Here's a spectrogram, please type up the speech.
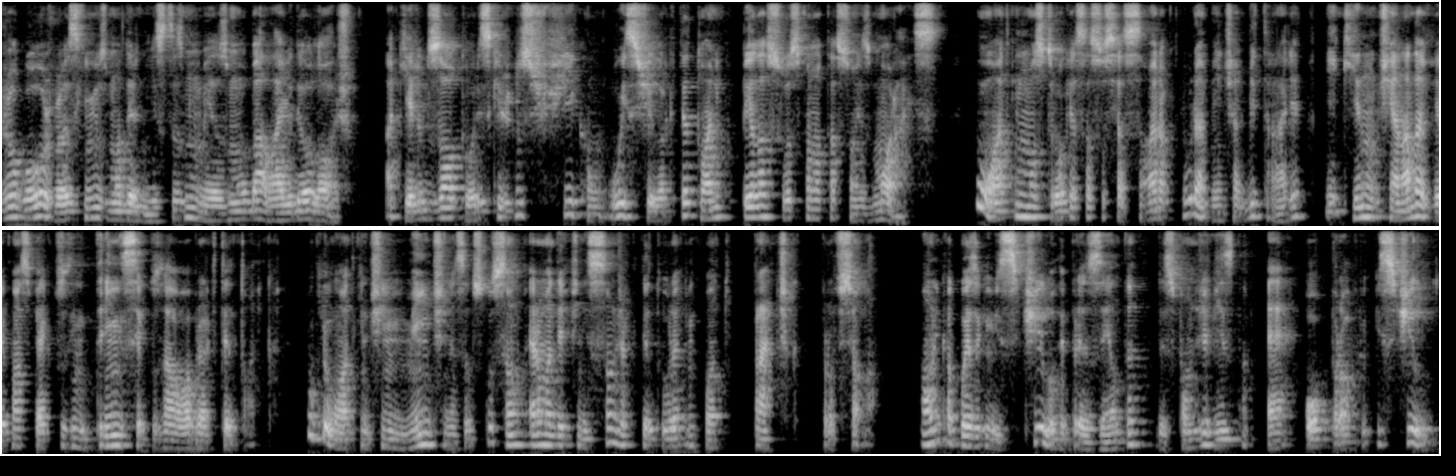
jogou Ruskin e os modernistas no mesmo balaio ideológico, aquele dos autores que justificam o estilo arquitetônico pelas suas conotações morais. O Watkin mostrou que essa associação era puramente arbitrária e que não tinha nada a ver com aspectos intrínsecos à obra arquitetônica. O que o Watkin tinha em mente nessa discussão era uma definição de arquitetura enquanto prática profissional. A única coisa que o estilo representa, desse ponto de vista, é o próprio estilo,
